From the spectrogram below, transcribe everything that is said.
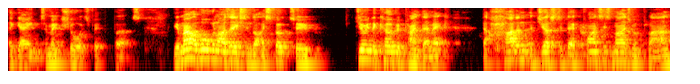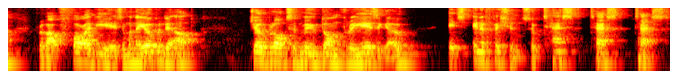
again to make sure it's fit for purpose. The amount of organizations that I spoke to during the COVID pandemic that hadn't adjusted their crisis management plan for about five years. And when they opened it up, Joe Bloggs had moved on three years ago. It's inefficient. So test, test, test.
